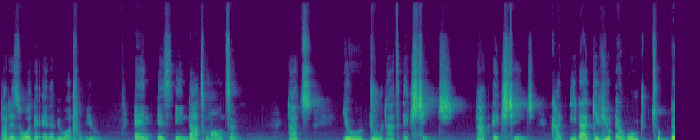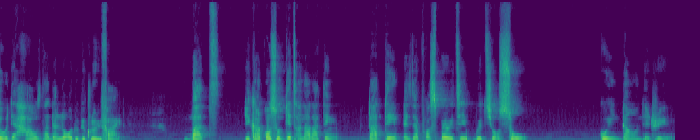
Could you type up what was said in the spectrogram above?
That is what the enemy wants from you. And it's in that mountain that you do that exchange. That exchange can either give you a wood to build a house that the Lord will be glorified, but you can also get another thing. That thing is the prosperity with your soul going down the drain.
